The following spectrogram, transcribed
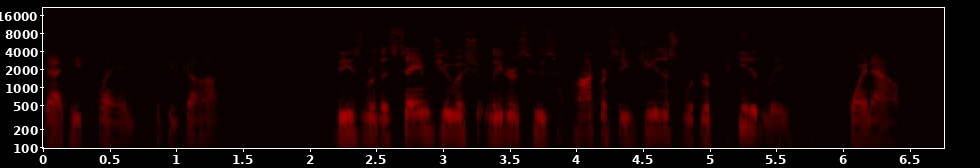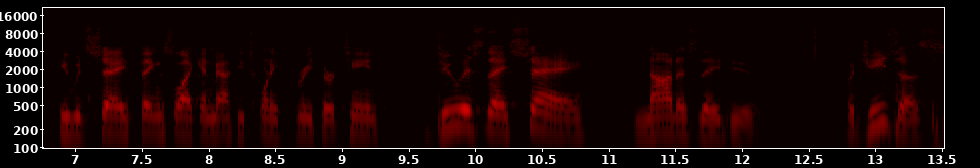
that he claimed to be God. These were the same Jewish leaders whose hypocrisy Jesus would repeatedly point out. He would say things like in Matthew 23 13, do as they say, not as they do. But Jesus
